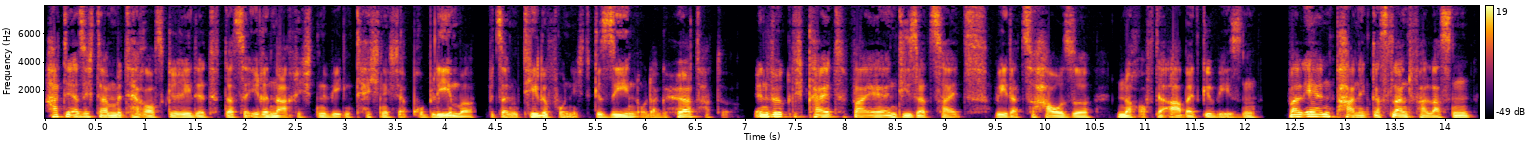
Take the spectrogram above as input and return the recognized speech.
hatte er sich damit herausgeredet, dass er ihre Nachrichten wegen technischer Probleme mit seinem Telefon nicht gesehen oder gehört hatte. In Wirklichkeit war er in dieser Zeit weder zu Hause noch auf der Arbeit gewesen, weil er in Panik das Land verlassen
